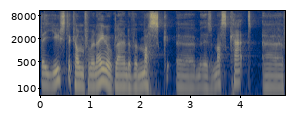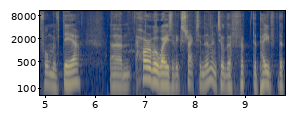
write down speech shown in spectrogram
they used to come from an anal gland of a musk. Um, there's a musk cat, uh, form of deer. Um, horrible ways of extracting them until the f- the, pave, the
